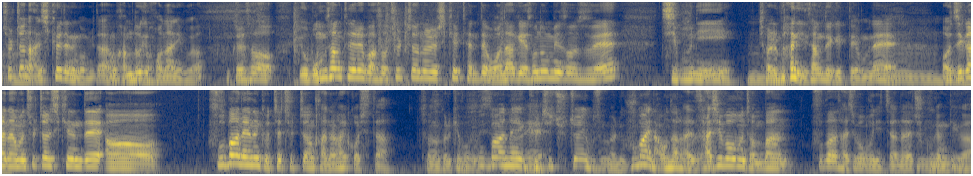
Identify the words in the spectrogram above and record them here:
출전 안 시켜야 되는 겁니다. 그건 어. 감독의 권한이고요. 그래서 요 몸 상태를 봐서 출전을 시킬 텐데 워낙에 손흥민 선수의 지분이 절반 이상 되기 때문에 음. 어지간하면 출전시키는데 어 후반에는 교체 출전 가능할 것이다. 저는 그렇게 보고 후반에 있습니다. 예. 교체 출전이 무슨 말이에요? 후반에 나온다는 아니, 거예요? 45분 전반 후반 45분 있잖아요 축구 경기가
